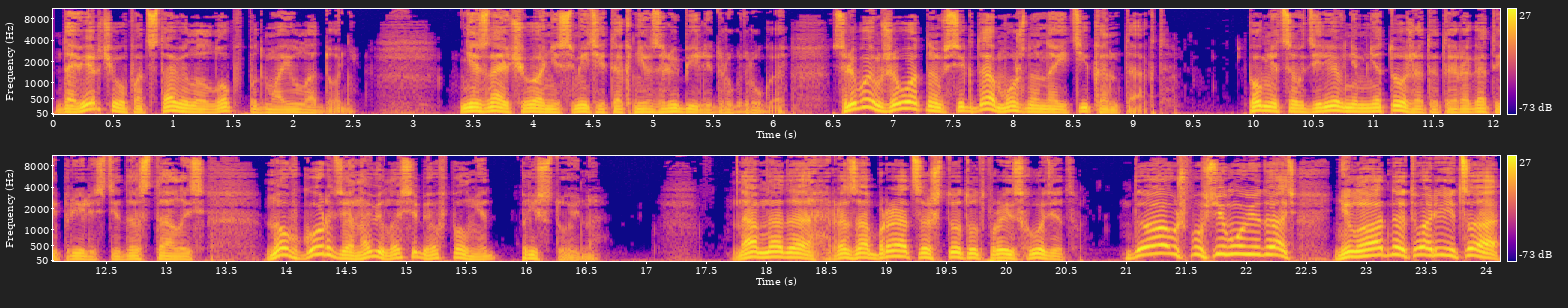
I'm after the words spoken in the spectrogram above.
доверчиво подставила лоб под мою ладонь. Не знаю, чего они с Митей так не взлюбили друг друга. С любым животным всегда можно найти контакт. Помнится, в деревне мне тоже от этой рогатой прелести досталось, но в городе она вела себя вполне пристойно. Нам надо разобраться, что тут происходит. «Да уж, по всему, видать, неладное творится!»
